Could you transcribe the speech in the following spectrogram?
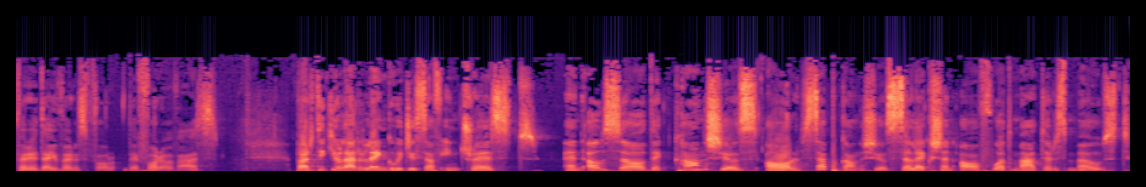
very diverse for the four of us, particular languages of interest, and also the conscious or subconscious selection of what matters most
